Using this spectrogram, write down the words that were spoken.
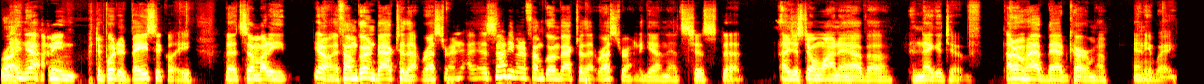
Right. And yeah, I mean, to put it basically, that somebody, you know, if I'm going back to that restaurant, it's not even if I'm going back to that restaurant again. That's just that I just don't want to have a, a negative. I don't have bad karma anyway.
